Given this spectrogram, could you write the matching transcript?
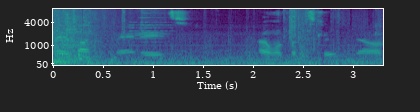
Hey, a bunch of band-aids. I don't want to put this code down.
